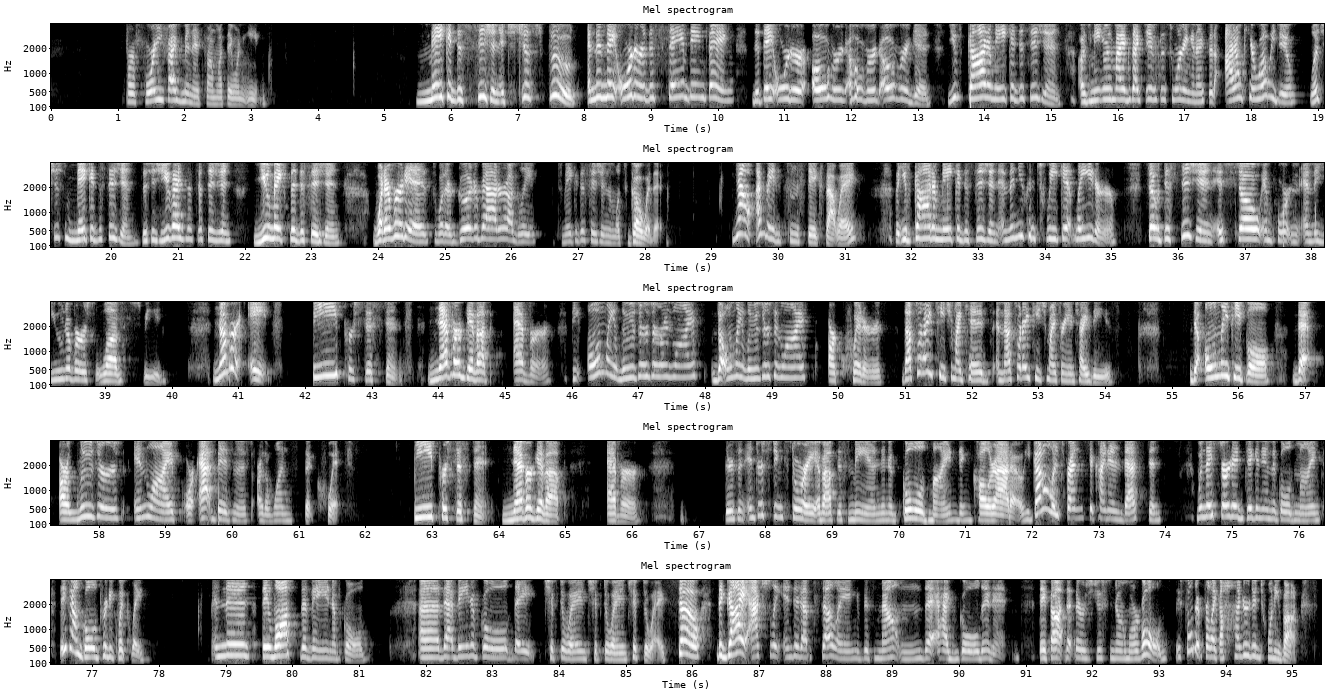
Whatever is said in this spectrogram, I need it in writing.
for 45 minutes on what they want to eat. Make a decision. It's just food. And then they order the same dang thing that they order over and over and over again. You've got to make a decision. I was meeting with my executives this morning and I said, I don't care what we do. Let's just make a decision. This is you guys' decision. You make the decision. Whatever it is, whether good or bad or ugly, let's make a decision and let's go with it. Now, I've made some mistakes that way, but you've got to make a decision and then you can tweak it later. So, decision is so important, and the universe loves speed. Number eight, be persistent. Never give up ever. The only losers are in life, the only losers in life are quitters. That's what I teach my kids, and that's what I teach my franchisees. The only people that are losers in life or at business are the ones that quit. Be persistent. Never give up, ever there's an interesting story about this man in a gold mine in Colorado. He got all his friends to kind of invest, and when they started digging in the gold mine, they found gold pretty quickly. And then they lost the vein of gold. Uh, that vein of gold they chipped away and chipped away and chipped away. So the guy actually ended up selling this mountain that had gold in it. They thought that there was just no more gold. They sold it for like 120 bucks.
